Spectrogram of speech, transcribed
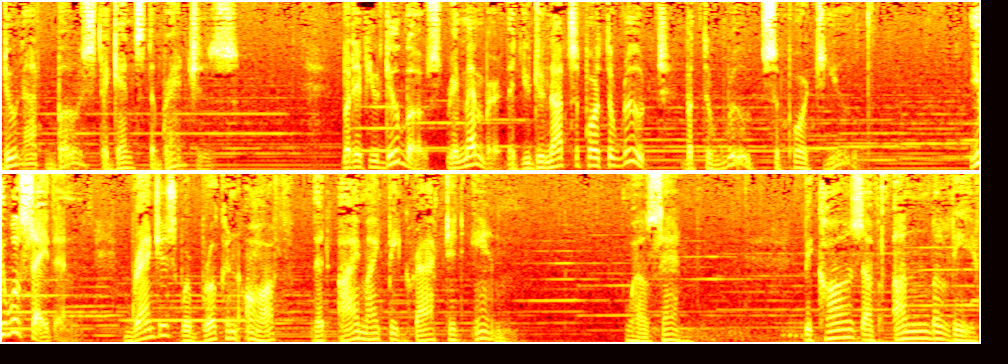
do not boast against the branches. But if you do boast, remember that you do not support the root, but the root supports you. You will say then, branches were broken off that I might be grafted in. Well said. Because of unbelief,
